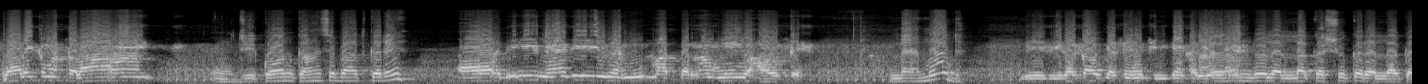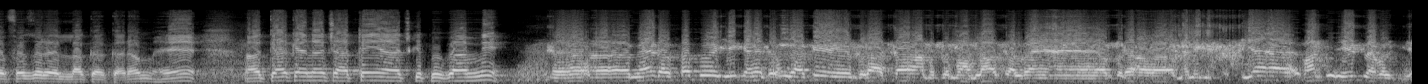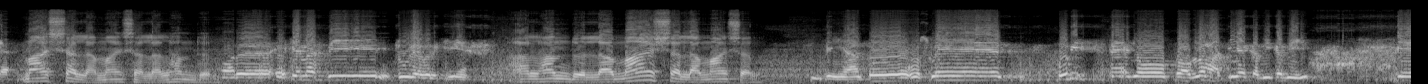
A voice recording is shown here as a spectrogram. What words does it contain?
वालेकुम अस्सलाम। जी कौन कहाँ से बात करें? जी मैं जी महमूद बात कर रहा हूँ लाहौर से। महमूद? जी वीरा साहब कैसे हैं? ठीक हैं अलहमदुल्ला अल्लाह का शुक्र अल्लाह का फजल अल्लाह का करम है। आ, क्या कहना चाहते हैं आज के प्रोग्राम में? आ, मैं डॉक्टर साहब ये कहना चाहूँगा कि बड़ा अच्छा मतलब मामला चल रहे हैं और बड़ा मैंने किया है वन टू एट लेवल किया है। माशाल्लाह माशाल्लाह अल्हम्दुलिल्लाह। और एच एम एस भी टू लेवल किए हैं। अल्हम्दुलिल्लाह माशाल्लाह माशाल्लाह। जी हाँ तो उसमें थोड़ी जो प्रॉब्लम आती है कभी कभी कि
